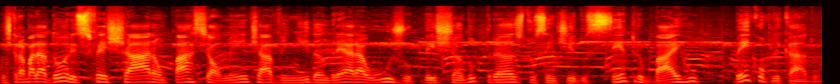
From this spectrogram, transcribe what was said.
Os trabalhadores fecharam parcialmente a Avenida André Araújo, deixando o trânsito sentido centro-bairro bem complicado.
